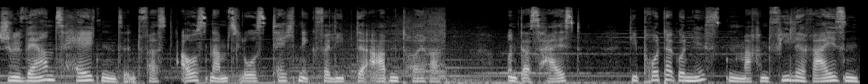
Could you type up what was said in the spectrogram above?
Jules Vernes Helden sind fast ausnahmslos technikverliebte Abenteurer. Und das heißt, die Protagonisten machen viele Reisen,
